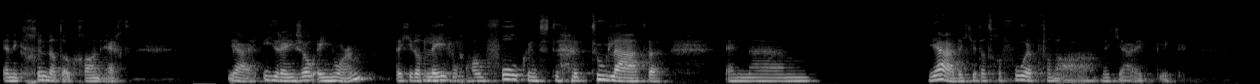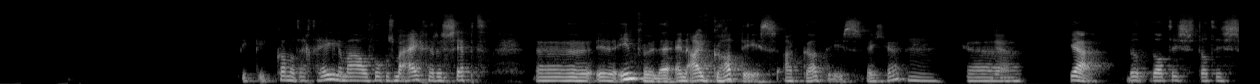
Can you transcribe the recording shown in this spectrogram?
en ik gun dat ook gewoon echt ja, iedereen zo enorm. Dat je dat leven gewoon vol kunt toelaten. En ehm, ja, dat je dat gevoel hebt van, oh, weet je, ik, ik, ik, ik kan het echt helemaal volgens mijn eigen recept uh, invullen. En I've got this, I've got this, weet je. Mm. Uh, Ja, dat, dat is, dat is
